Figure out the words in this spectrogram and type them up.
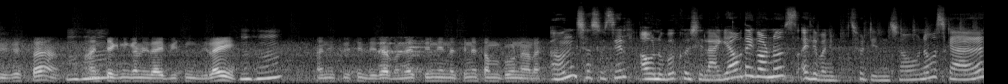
विशेष त। अनि टेक्निकल दाई विष्णुजीलाई। अनि सुशील धिजाल भन्दा चिन्ने नचिन्ने सम्पूर्णलाई। हुन्छ सुशील। आउनुभयो खुसी लाग्यो। आउँदै गर्नुहोस्। अहिले भने छुट्टिन्छौँ। नमस्कार।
